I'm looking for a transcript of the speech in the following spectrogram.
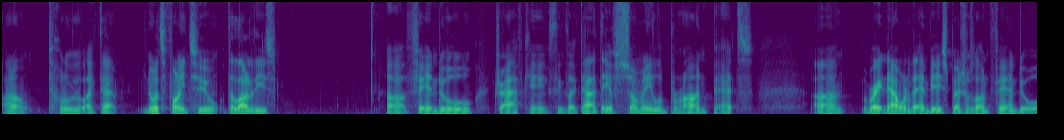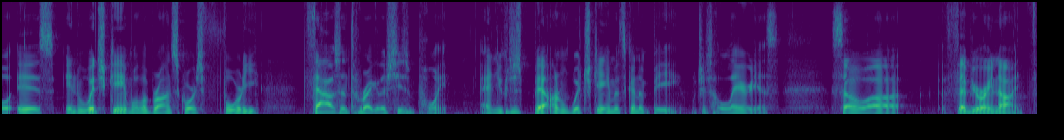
I don't totally like that. You know what's funny too? A lot of these uh, FanDuel, DraftKings, things like that, they have so many LeBron bets. Um, right now, one of the NBA specials on FanDuel is in which game will LeBron score his 40,000th regular season point? And you could just bet on which game it's going to be, which is hilarious. So, uh, February 9th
